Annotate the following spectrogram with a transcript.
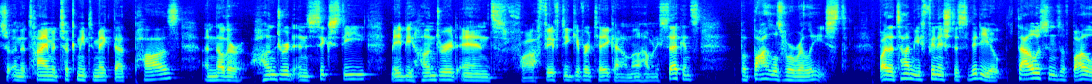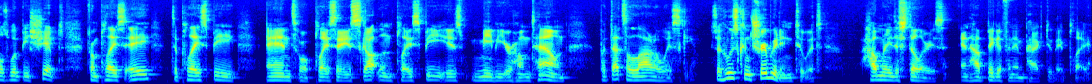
So in the time it took me to make that pause, another 160, maybe 150 give or take, I don't know how many seconds, but bottles were released. By the time you finish this video, thousands of bottles would be shipped from place A to place B and well, place A is Scotland, place B is maybe your hometown, but that's a lot of whiskey. So who's contributing to it? How many distilleries and how big of an impact do they play?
